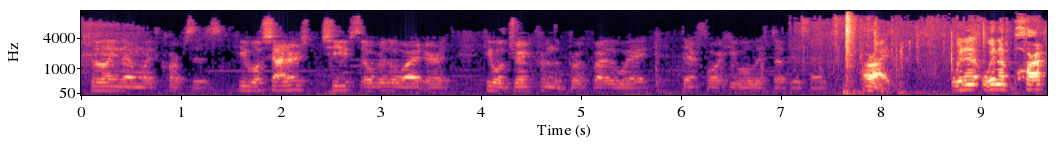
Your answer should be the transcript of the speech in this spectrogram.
filling them with corpses. He will shatter chiefs over the wide earth. He will drink from the brook by the way. Therefore, he will lift up his head. All right. We're gonna, we're gonna park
